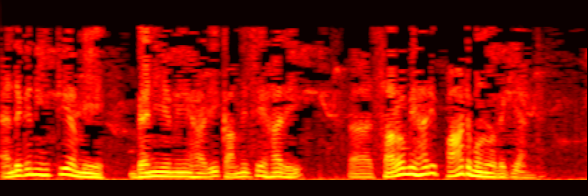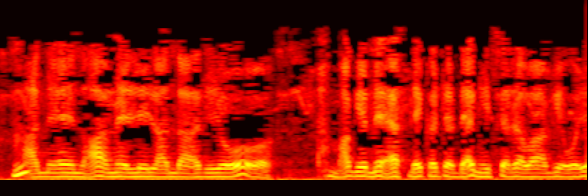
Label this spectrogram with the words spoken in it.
ඇඳගෙන හිටිය මේ බැනියමේ හරි කමිසේ හරි සරමේ හරි පාට මොනවද කියන්නේ? අනේ නාමෙල්ලි ලන්දාරියෝ මගේ මේ ඇස් දෙකට දැන් ඉස්සර වාගේ ඔය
